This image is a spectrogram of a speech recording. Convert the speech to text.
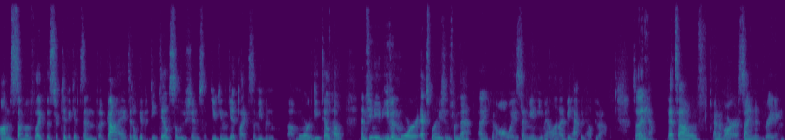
On some of like the certificates and the guides, it'll give a detailed solution so that you can get like some even uh, more detailed help. And if you need even more explanation from that, uh, you can always send me an email and I'd be happy to help you out. So anyhow, that's how kind of our assignment grading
